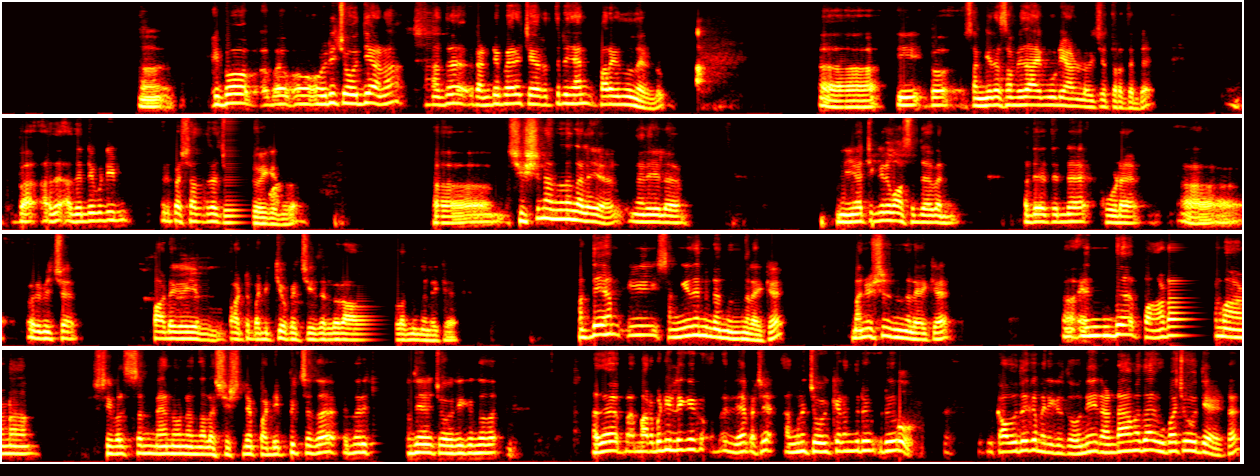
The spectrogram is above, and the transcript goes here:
ഇപ്പോ ഒരു ചോദ്യമാണ് അത് രണ്ടുപേരെ ചേർത്തിട്ട് ഞാൻ പറയുന്നതേ ഉള്ളൂ. ഈ ഇപ്പോ സംഗീത സംവിധായം കൂടിയാണല്ലോ ഈ ചിത്രത്തിന്റെ ഇപ്പൊ അത് അതിന്റെ കൂടി ഒരു പശ്ചാത്തലം ചോദിക്കുന്നത്. ശിഷ്യൻ എന്ന നിലയിൽ നിലയിൽ നെയ്യാറ്റിങ്കര വാസുദേവൻ അദ്ദേഹത്തിന്റെ കൂടെ ഒരുമിച്ച് പാടുകയും പാട്ട് പഠിക്കുകയൊക്കെ ചെയ്തിട്ടുള്ള ഒരാളെന്ന നിലയ്ക്ക് അദ്ദേഹം ഈ സംഗീതൻ എന്ന നിലയ്ക്ക് മനുഷ്യൻ എന്ന നിലയ്ക്ക് എന്ത് പാഠമാണ് ശിവത്സൻ മേനോൻ എന്നുള്ള ശിഷ്യനെ പഠിപ്പിച്ചത് എന്നൊരു ചോദ്യം ചോദിക്കുന്നത് അത് മറുപടി ഇല്ലെങ്കിൽ പക്ഷെ അങ്ങനെ ചോദിക്കണം എന്നൊരു ഒരു. കൗതുകം എനിക്ക് തോന്നി രണ്ടാമത് ഉപചോദ്യമായിട്ട്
